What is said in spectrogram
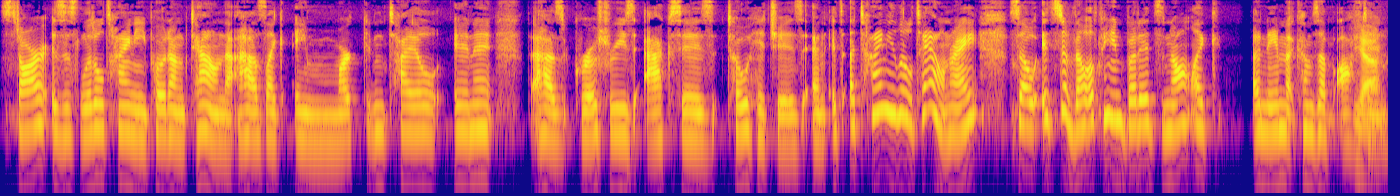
Star is this little tiny podunk town that has like a mercantile in it that has groceries, axes, tow hitches, and it's a tiny little town, right? So it's developing, but it's not like a name that comes up often. Yeah.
